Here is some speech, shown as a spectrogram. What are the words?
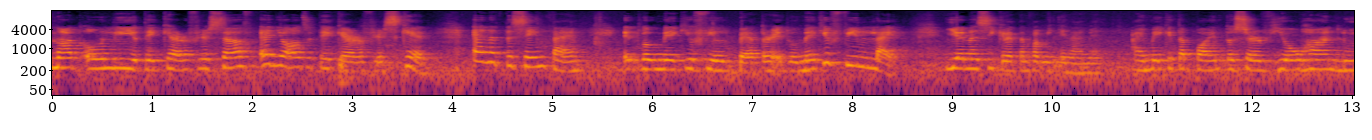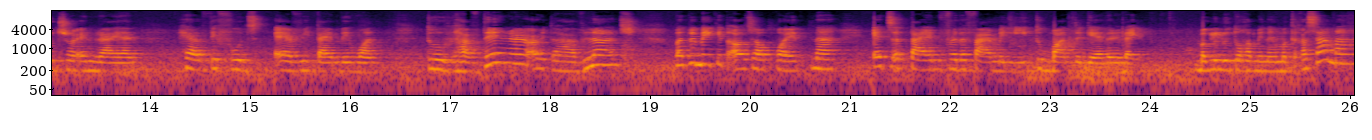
Not only you take care of yourself, and you also take care of your skin. And at the same time, it will make you feel better. It will make you feel light. Yan ang secret ng pamilya namin. I make it a point to serve Johan, Lucho, and Ryan healthy foods every time they want to have dinner or to have lunch. But we make it also a point na it's a time for the family to bond together. Like, magluluto kami ng magkakasama.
